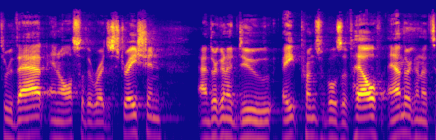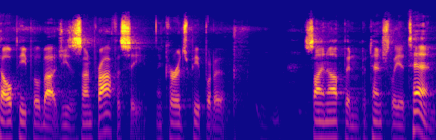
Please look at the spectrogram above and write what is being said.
through that and also the registration. And they're going to do eight principles of health, and they're going to tell people about Jesus on prophecy, encourage people to sign up and potentially attend.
